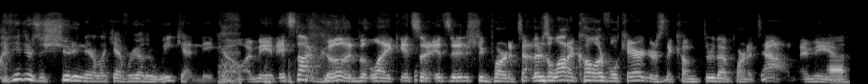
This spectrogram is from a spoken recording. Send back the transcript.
I think there's a shooting there like every other weekend, Nico. I mean, it's not good, but like it's a it's an interesting part of town. There's a lot of colorful characters that come through that part of town. I mean, Yeah.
